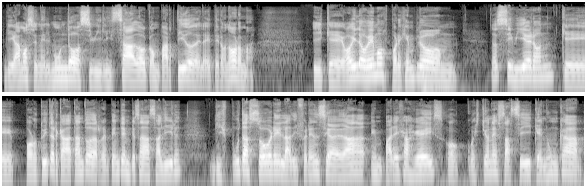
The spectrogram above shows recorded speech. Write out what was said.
digamos, en el mundo civilizado compartido de la heteronorma. Y que hoy lo vemos, por ejemplo, mm, no sé si vieron que por Twitter cada tanto de repente empiezan a salir disputas sobre la diferencia de edad en parejas gays o cuestiones así que nunca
